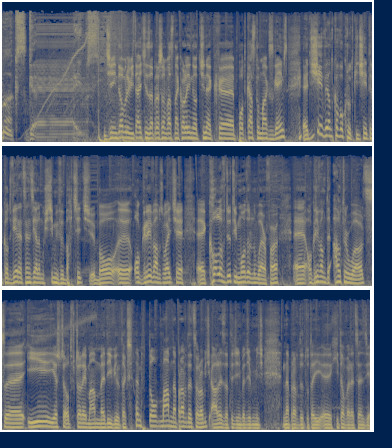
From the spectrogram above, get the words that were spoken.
Max Games. Dzień dobry, witajcie, zapraszam was na kolejny odcinek e, podcastu Max Games. E, Dzisiaj wyjątkowo krótki, dzisiaj tylko dwie recenzje, ale musicie mi wybaczyć, bo e, ogrywam, słuchajcie, e, Call of Duty Modern Warfare, e, ogrywam The Outer Worlds e, i jeszcze od wczoraj mam Medieval, także to mam naprawdę co robić, ale za tydzień będziemy mieć naprawdę tutaj hitowe recenzje.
